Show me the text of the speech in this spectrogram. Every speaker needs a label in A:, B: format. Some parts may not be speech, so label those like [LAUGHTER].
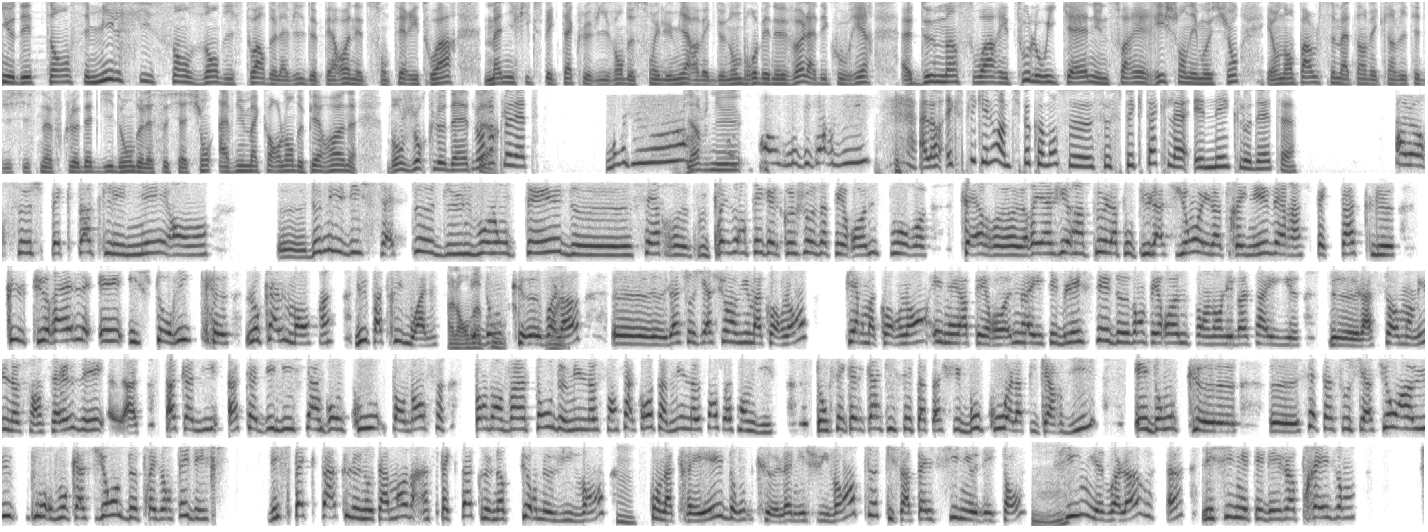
A: des temps, c'est 1600 ans d'histoire de la ville de Péronne et de son territoire. Magnifique spectacle vivant de son et lumière avec de nombreux bénévoles à découvrir euh, demain soir et tout le week-end. Une soirée riche en émotions et on en parle ce matin avec l'invité du 6-9, Claudette Guidon de l'association Avenue Macorlan de Péronne. Bonjour Claudette.
B: Bonjour Claudette.
C: Bonjour.
A: Bienvenue.
B: Alors expliquez-nous un petit peu comment ce, ce spectacle est né Claudette.
C: Alors, ce spectacle est né en 2017 d'une volonté de faire euh, présenter quelque chose à Péronne pour faire euh, réagir un peu la population et la traîner vers un spectacle culturel et historique euh, localement, hein, du patrimoine.
A: Alors on va
C: et donc voilà, l'association Avenue Macorlan Pierre Macorlan est né à Péronne, a été blessé devant Péronne pendant les batailles de la Somme en 1916 et académicien Goncourt pendant, pendant 20 ans de 1950 à 1970. Donc c'est quelqu'un qui s'est attaché beaucoup à la Picardie et donc euh, euh, cette association a eu pour vocation de présenter des des spectacles, notamment un spectacle nocturne vivant hmm. qu'on a créé donc euh, l'année suivante, qui s'appelle Signes des temps. Hmm. Signes, voilà, hein, les signes étaient déjà présents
